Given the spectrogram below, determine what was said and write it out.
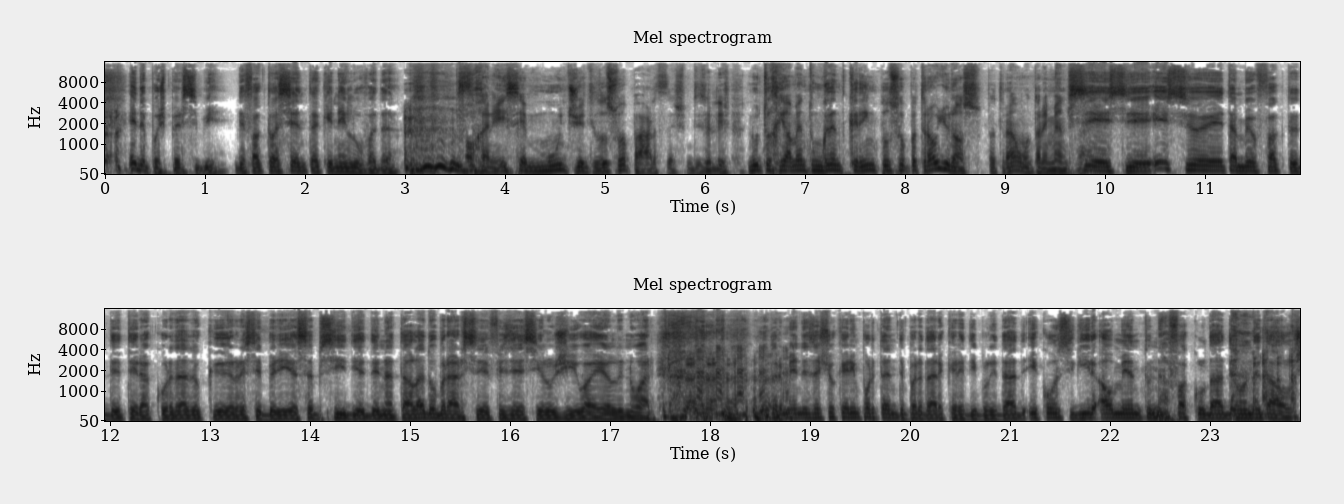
e depois percebi, de facto assenta que nem luva dá. Oh, Rani, isso é muito gentil da sua parte, deixa-me dizer-lhe isto. Noto realmente um grande carinho pelo seu patrão e o nosso patrão, António Mendes. é? Sim, sim. Isso é também o facto de ter acordado que receberia subsídio de Natal a dobrar se fizesse elogio a ele no ar. o Dr. Mendes achou que era importante para dar credibilidade e conseguir aumento na faculdade onde dá aulas.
